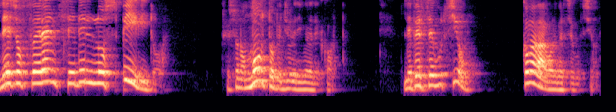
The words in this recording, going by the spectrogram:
le sofferenze dello spirito, che sono molto peggiori di quelle del corpo, le persecuzioni. Come va con le persecuzioni?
